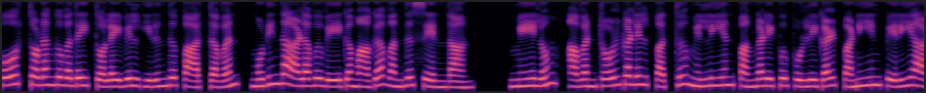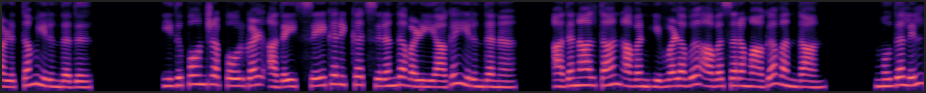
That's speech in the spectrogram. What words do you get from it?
போர் தொடங்குவதை தொலைவில் இருந்து பார்த்தவன் முடிந்த அளவு வேகமாக வந்து சேர்ந்தான். மேலும் அவன் தோள்களில் பத்து மில்லியன் பங்களிப்பு புள்ளிகள் பணியின் பெரிய அழுத்தம் இருந்தது. இதுபோன்ற போர்கள் அதை சேகரிக்க சிறந்த வழியாக இருந்தன. அதனால்தான் அவன் இவ்வளவு அவசரமாக வந்தான். முதலில்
